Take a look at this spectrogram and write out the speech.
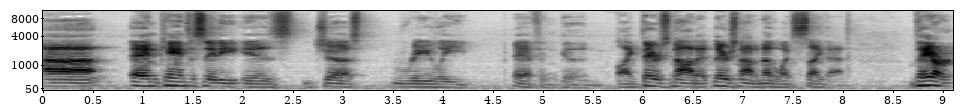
Uh, and Kansas City is just really effing good. Like there's not a there's not another way to say that. They are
